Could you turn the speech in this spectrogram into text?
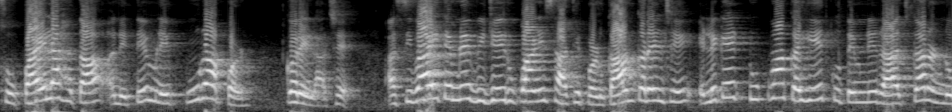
સોંપાયેલા હતા અને તેમણે પૂરા પણ કરેલા છે. આ સિવાય તેમણે વિજય રૂપાણી સાથે પણ કામ કરેલ છે. એટલે કે ટૂંકમાં કહીએ તો તેમને રાજકારણનો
